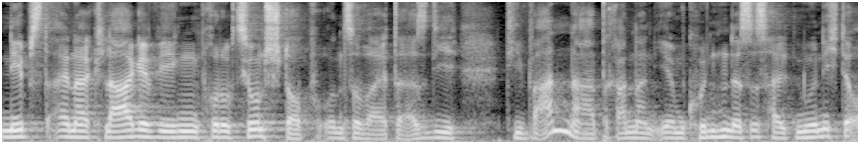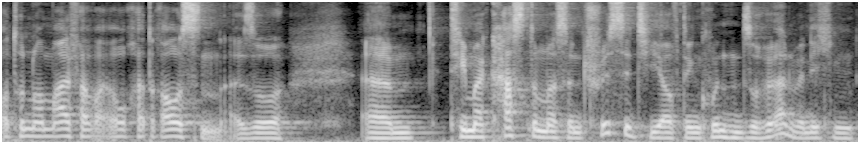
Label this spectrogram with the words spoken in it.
Nebst einer Klage wegen Produktionsstopp und so weiter. Also die, die waren nah dran an ihrem Kunden, das ist halt nur nicht der Otto-Normalverbraucher draußen. Also ähm, Thema Customer Centricity auf den Kunden zu hören, wenn ich ein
